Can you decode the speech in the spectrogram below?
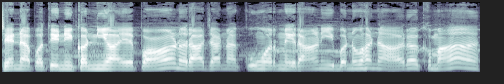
સેનાપતિની કન્યાએ પણ રાજાના કુંવરની રાણી બનવાના હરખમાં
